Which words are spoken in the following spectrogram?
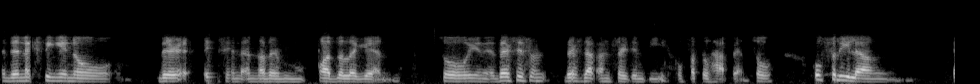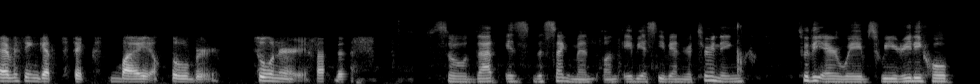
and the next thing you know, there is in another puddle again. So you know, there's this there's that uncertainty of what will happen. So hopefully, lang everything gets fixed by October sooner, if at this. so that is the segment on ABS-CBN returning to the airwaves. We really hope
